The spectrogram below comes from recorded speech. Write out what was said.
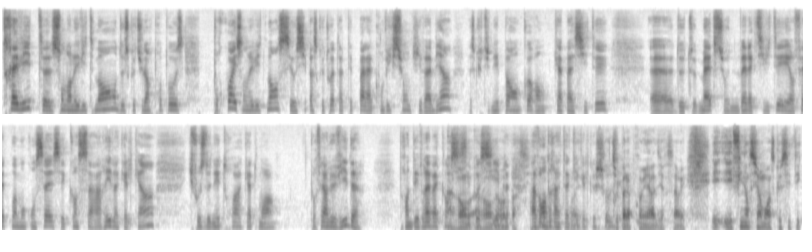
très vite sont dans l'évitement de ce que tu leur proposes pourquoi ils sont en évitement C'est aussi parce que toi, tu n'as peut-être pas la conviction qui va bien, parce que tu n'es pas encore en capacité euh, de te mettre sur une nouvelle activité. Et en fait, moi, mon conseil, c'est quand ça arrive à quelqu'un, il faut se donner 3-4 mois pour faire le vide, prendre des vraies vacances si c'est possible, avant de, réattaquer quelque chose. Tu n'es pas la première à dire ça, oui. Et, financièrement, est-ce que c'était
